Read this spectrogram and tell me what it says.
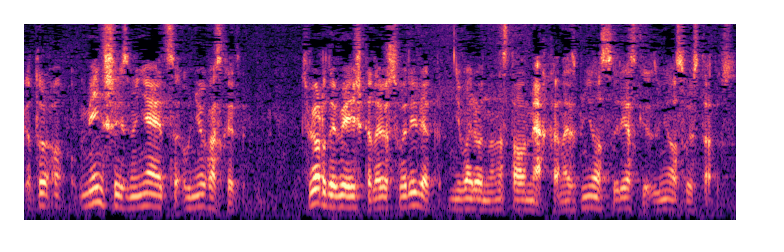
который меньше изменяется, у нее, как сказать, твердая вещь, когда ее сварили, не вареная, она стала мягкой, она изменилась резко, изменила свой статус.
